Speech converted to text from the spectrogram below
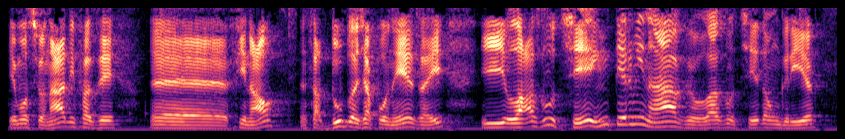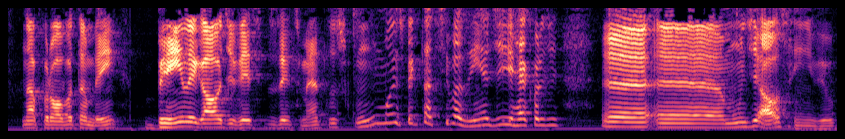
emocionado em fazer é, final, nessa dupla japonesa aí. E Laszlo Tche, interminável, Laszlo Tche da Hungria na prova também. Bem legal de ver esses 200 metros, com uma expectativazinha de recorde é, é, mundial, sim, viu?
